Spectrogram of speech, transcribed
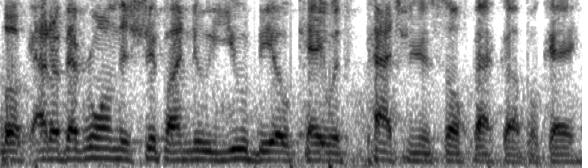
Look, out of everyone on this ship, I knew you'd be okay with patching yourself back up. Okay.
